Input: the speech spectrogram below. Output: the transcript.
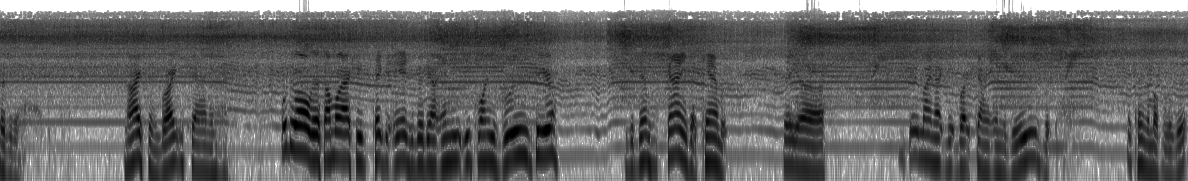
Look at that. Nice and bright and shiny. We'll do all this. I'm going to actually take the edge and go down in each one of these grooves here to get them shiny as I can, but they, uh, they might not get bright shiny in the grooves, but we'll clean them up a little bit.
